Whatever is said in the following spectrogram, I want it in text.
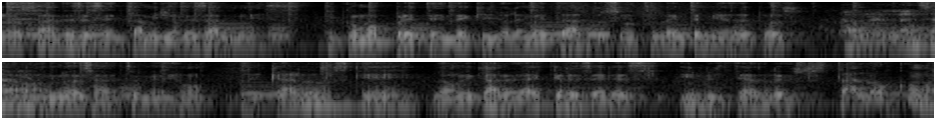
no está de 60 millones al mes, ¿tú cómo pretende que yo le meta 220 millones de pesos A un a lanzamiento. un lanzamiento? Y me dijo, Ricardo, es que la única manera de crecer es invirtiendo. Le dije, usted está loco, man.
